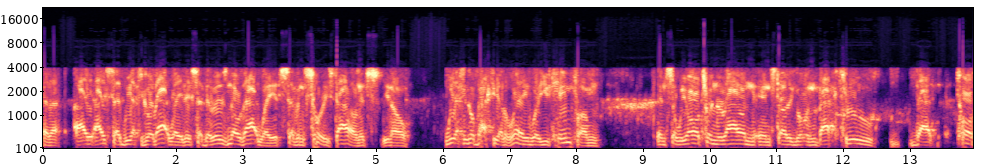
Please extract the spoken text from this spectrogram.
And I, I said, we have to go that way. They said, there is no that way. It's seven stories down. It's, you know, we have to go back the other way where you came from. And so we all turned around and started going back through that Tall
